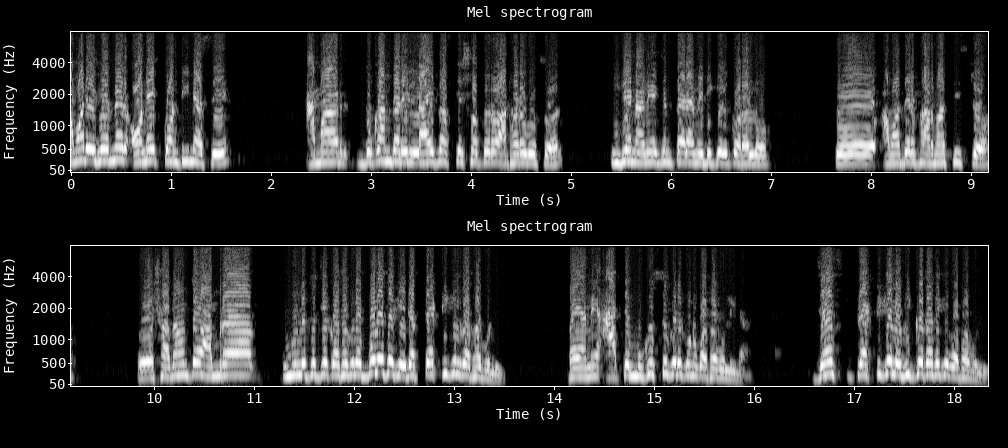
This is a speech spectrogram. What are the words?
আমার এই ধরনের অনেক কন্টিন আছে। আমার দোকানদারির লাইফ আজকে সতেরো, আঠারো বছর। ইভেন আমি একজন প্যারামেডিকেল করা লোক। তো আমাদের ফার্মাসিস্ট তো সাধারণত আমরা মূলত যে কথাগুলো বলে থাকি, এটা প্র্যাকটিক্যাল কথা বলি। ভাই, আমি হাতে মুখস্থ করে কোনো কথা বলি না। জাস্ট প্র্যাকটিক্যাল অভিজ্ঞতা থেকে কথা বলি।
